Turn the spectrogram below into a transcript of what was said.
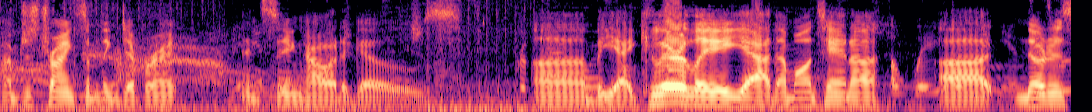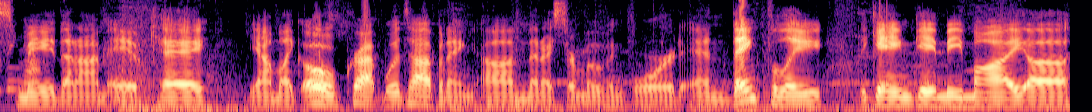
I'm just trying something different and seeing how it goes. Um, but yeah, clearly, yeah, that Montana uh, noticed me that I'm AFK. Yeah, I'm like, oh crap, what's happening? Um, then I start moving forward, and thankfully, the game gave me my uh,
